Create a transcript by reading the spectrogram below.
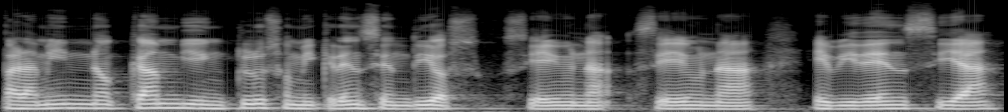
para mí no cambia incluso mi creencia en Dios, si hay una, si hay una evidencia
